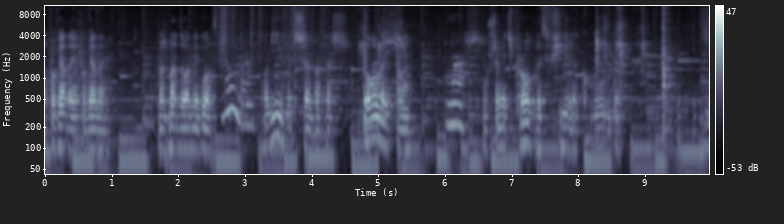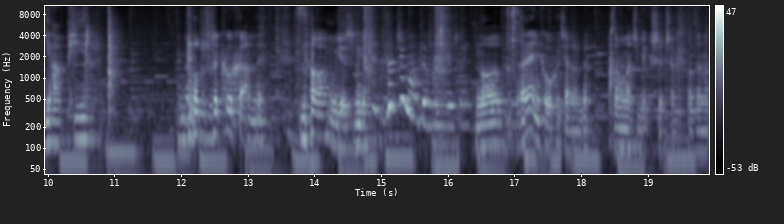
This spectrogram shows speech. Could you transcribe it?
Opowiadaj, opowiadaj. Masz bardzo ładny głos. Dobra, Oliwy trzeba też. Dolej tam. masz. Muszę mieć progres w sile, kurde. Ja pier... Boże kochany, załamujesz mnie. Mam to wymierzyć? No, ręką chociażby. Znowu na ciebie krzyczę, wychodzę na...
